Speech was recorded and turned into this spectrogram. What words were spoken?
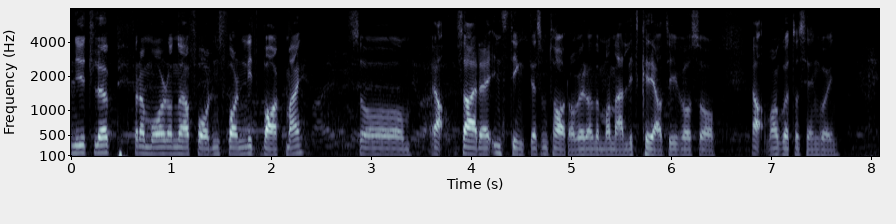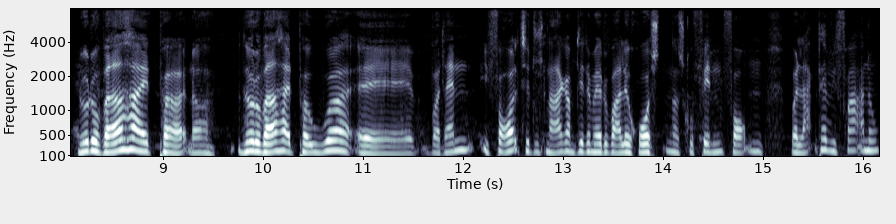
nytt løp fra mål, og når jeg får den, får den litt bak meg. Så, ja, så er det instinktet som tar over, og man er litt kreativ, og så ja, man går godt å se den gå inn. Nu har du været her et par, nå, nu har du været her et par uger. Øh, hvordan i forhold til, du snakker om det der med, at du var lidt rusten og skulle finde formen, hvor langt er vi fra nu?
